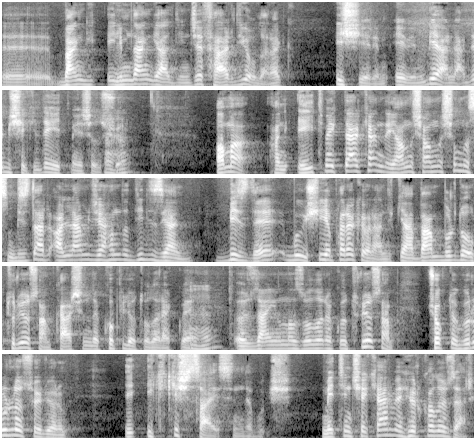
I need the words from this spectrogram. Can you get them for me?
Ee, ben elimden geldiğince ferdi olarak iş yerim, evim bir yerlerde bir şekilde eğitmeye çalışıyorum. Ama hani eğitmek derken de yanlış anlaşılmasın. Bizler allem cihanda değiliz yani. Biz de bu işi yaparak öğrendik. Yani ben burada oturuyorsam karşında kopilot olarak ve Özden Yılmaz olarak oturuyorsam çok da gururla söylüyorum. İ- iki kişi sayesinde bu iş. Metin Çeker ve Hürkal Özer.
